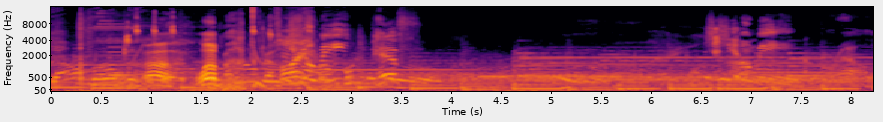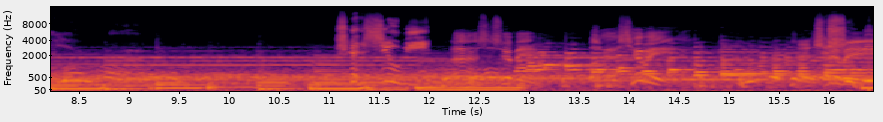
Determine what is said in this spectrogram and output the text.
Uh, whoop. Travoy. Piff. Shishumi! Shishumi! Uh, Shishubi. Shishubi.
